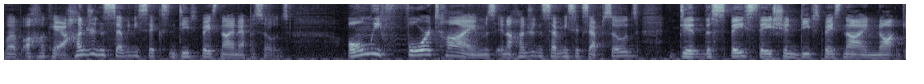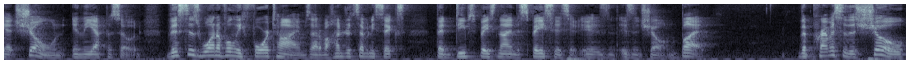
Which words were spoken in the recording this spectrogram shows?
oh, okay, 176 Deep Space Nine episodes. Only four times in 176 episodes did the space station Deep Space Nine not get shown in the episode. This is one of only four times out of 176 that Deep Space Nine, the space station, isn't shown. But the premise of the show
